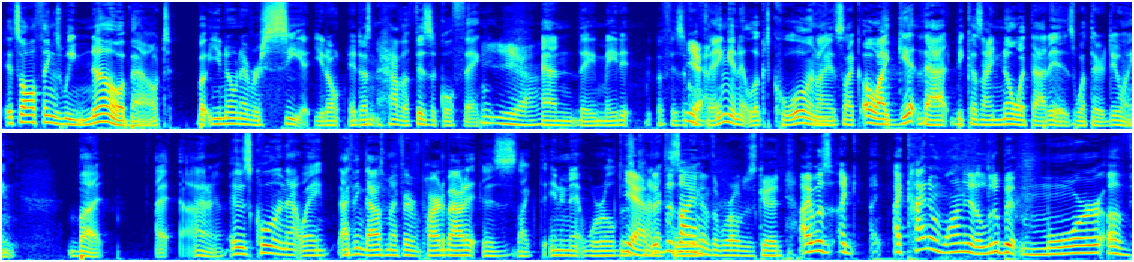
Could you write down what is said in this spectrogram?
It's all things we know about, but you don't ever see it. You don't. It doesn't have a physical thing yeah. and they made it a physical Yeah. Mm-hmm. thing and it looked cool and I was like, "Oh, I get that because I know what that is, what they're doing." But I, I don't know. It was cool in that way. I think that was my favorite part about it is like the internet world. yeah, the design cool. of the world was good. I was like, I, I kind of wanted a little bit more of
